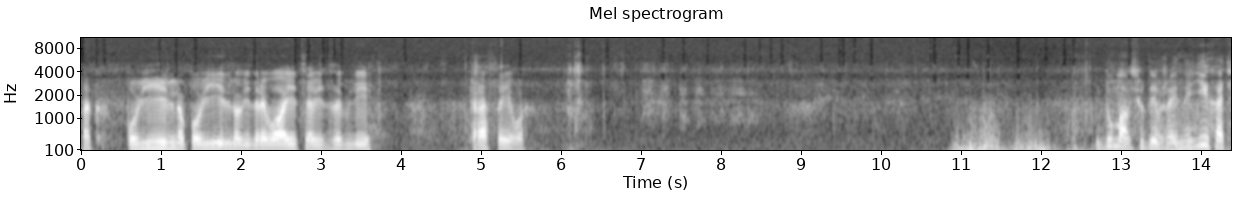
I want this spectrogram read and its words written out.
Так повільно, повільно відриваються від землі. Красиво. Думав сюди вже й не їхати,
